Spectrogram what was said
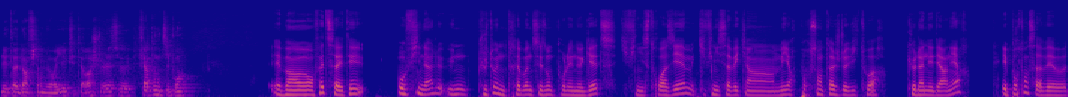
l'état de l'infirmerie, etc. Je te laisse faire ton petit point. Eh ben, en fait, ça a été au final une, plutôt une très bonne saison pour les Nuggets, qui finissent troisième, qui finissent avec un meilleur pourcentage de victoires que l'année dernière. Et pourtant, ça avait euh,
